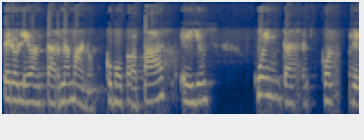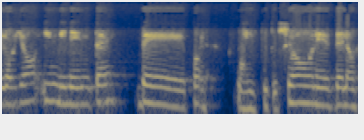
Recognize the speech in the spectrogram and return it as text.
Pero levantar la mano. Como papás, ellos cuentan con el hoyo inminente de, pues, las instituciones, de los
